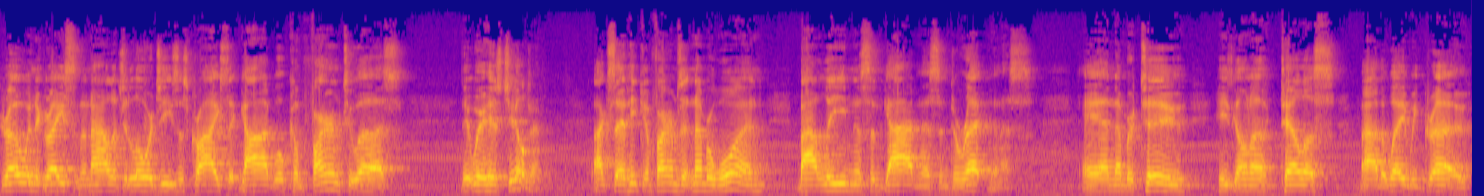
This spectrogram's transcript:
grow in the grace and the knowledge of the lord jesus christ that god will confirm to us that we're his children like i said he confirms it number one by leading us and guiding us and directing us and number two He's going to tell us by the way we grow.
